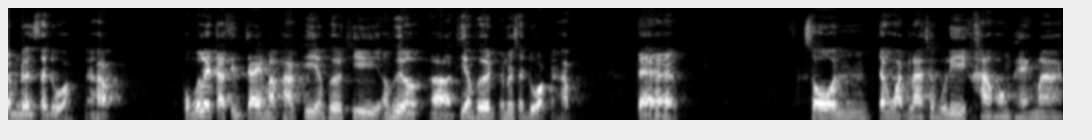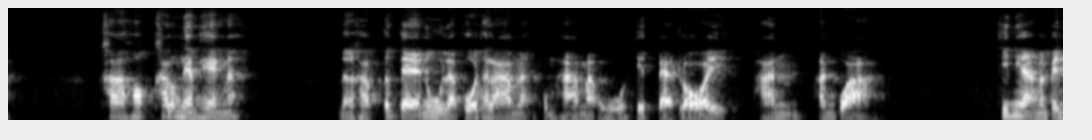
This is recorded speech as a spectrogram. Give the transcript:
ดำเนินสะดวกนะครับ ผมก็เลยตัดสินใจมาพักที่อำเภอที่อำเภออที่อำเภออำเนวยสะดวกนะครับ แต่โซนจังหวัดราชบุรีค่าห้องแพงมาก ค่าห้องค่าโรงแรมแพงนะนะครับ ตั้งแต่นู่นและโพธารามแล้วผมหามาโอ้เจ็ดแปดร้อยพันพันกว่า ที่เนี่ยมันเป็น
